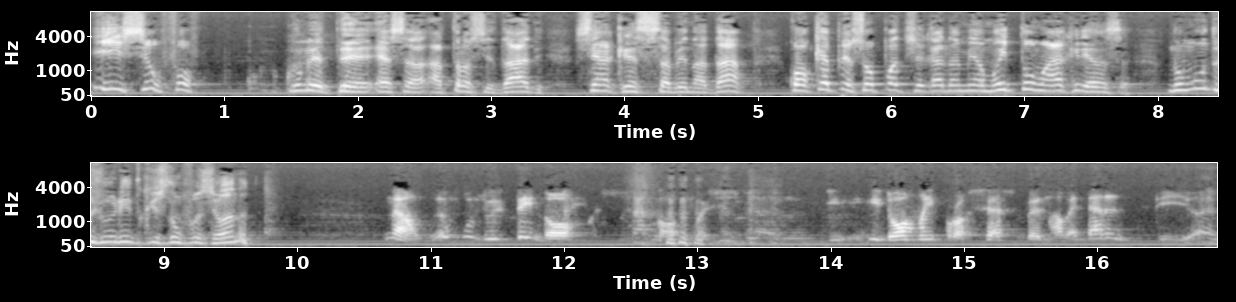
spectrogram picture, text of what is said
E se eu for cometer essa atrocidade sem a criança saber nadar, qualquer pessoa pode chegar na minha mãe e tomar a criança. No mundo jurídico isso não funciona? Não, no mundo jurídico tem normas. normas. E, norma em processo penal é garantia.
